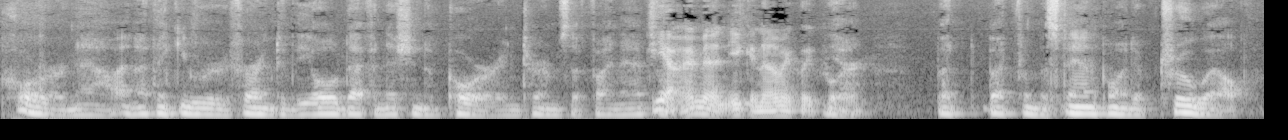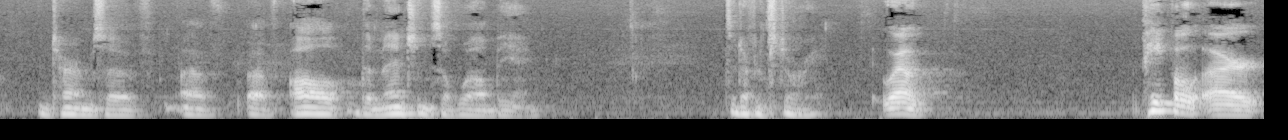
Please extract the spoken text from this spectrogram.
poorer now, and I think you were referring to the old definition of poor in terms of financial. Yeah, I meant economically poor. Yeah. But but from the standpoint of true wealth, in terms of of, of all dimensions of well-being, it's a different story. Well, people are.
